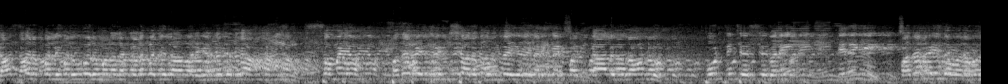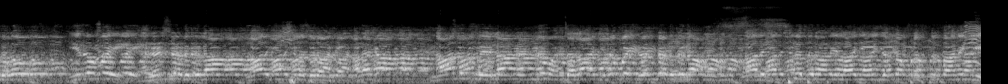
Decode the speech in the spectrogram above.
దాసరపల్లి దువ్వూరు మండల కడప జిల్లా వారి ఎల్లజత సమయం పదహైదు నిమిషాలు పూర్తయ్యేసరికి పద్నాలుగు రౌండ్లు పూర్తి చేసుకుని తిరిగి పదహైదవ రౌండ్లో ఇరవై రెండు అడుగుల నాలుగు ఇంచుల దూరాన్ని అనగా నాలుగు వేల రెండు వందల ఇరవై రెండు అడుగుల నాలుగు ఇంచుల దూరాన్ని లాగి ఈ జత ప్రస్తుతానికి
